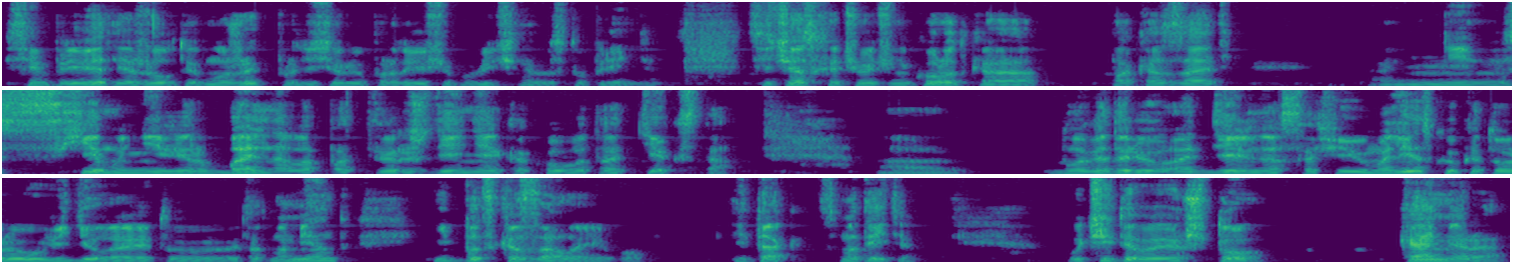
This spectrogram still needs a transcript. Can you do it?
Всем привет, я Желтый Мужик, продюсирую и продающий публичные выступления. Сейчас хочу очень коротко показать э, схему невербального подтверждения какого-то текста. А, благодарю отдельно Софию Малецкую, которая увидела эту, этот момент и подсказала его. Итак, смотрите, учитывая, что камера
